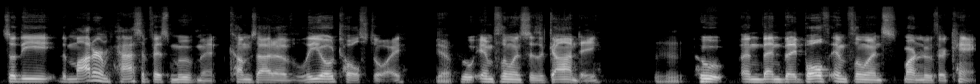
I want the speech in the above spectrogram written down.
so the the modern pacifist movement comes out of Leo Tolstoy, yeah. who influences Gandhi, mm-hmm. who and then they both influence Martin Luther King.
